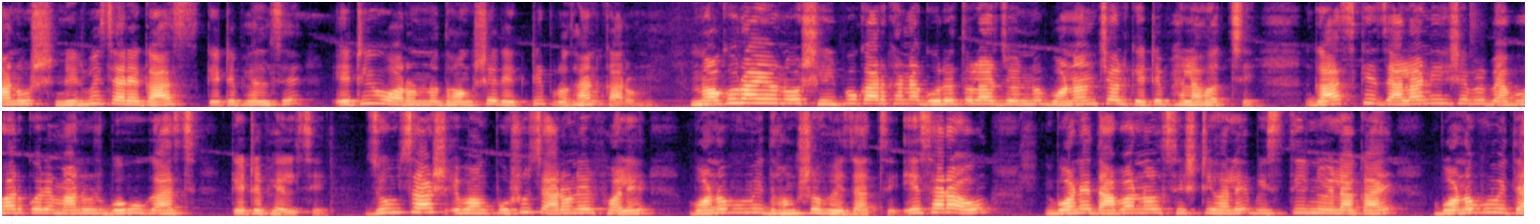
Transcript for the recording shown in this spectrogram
মানুষ নির্বিচারে গাছ কেটে ফেলছে, এটিও অরণ্য ধ্বংসের একটি প্রধান কারণ। নগরায়ন ও শিল্প কারখানা গড়ে তোলার জন্য বনাঞ্চল কেটে ফেলা হচ্ছে। গাছকে জ্বালানি হিসেবে ব্যবহার করে মানুষ বহু গাছ কেটে ফেলছে। জুম চাষ এবং পশু চারণের ফলে বনভূমি ধ্বংস হয়ে যাচ্ছে। এছাড়াও বনে দাবানল সৃষ্টি হলে বিস্তীর্ণ এলাকায় বনভূমিতে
